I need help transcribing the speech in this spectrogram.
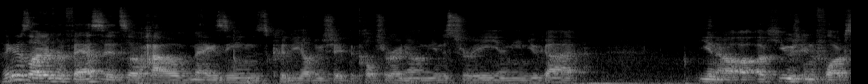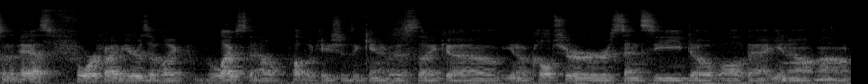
I think there's a lot of different facets of how magazines could be helping shape the culture right now in the industry. I mean, you got you know a, a huge influx in the past four or five years of like lifestyle publications in cannabis, like uh, you know Culture, Sensi, Dope, all of that. You know. Um,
